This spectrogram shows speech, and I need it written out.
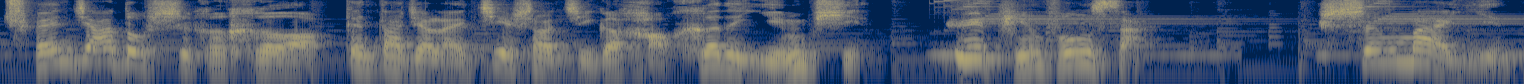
全家都适合喝哦。跟大家来介绍几个好喝的饮品：玉屏风散、生脉饮、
